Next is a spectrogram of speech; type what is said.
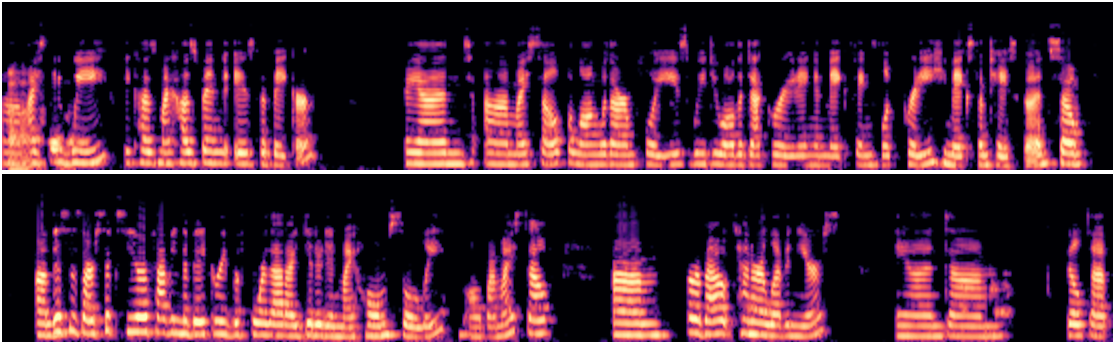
Um, uh-huh. I say we because my husband is the baker. And uh, myself, along with our employees, we do all the decorating and make things look pretty. He makes them taste good. So, um, this is our sixth year of having the bakery. Before that, I did it in my home solely, all by myself, um, for about 10 or 11 years and um, built up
